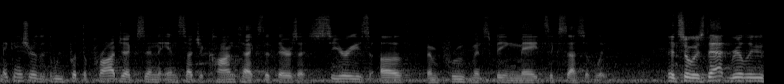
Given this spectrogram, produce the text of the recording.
making sure that we put the projects in, in such a context that there's a series of improvements being made successively. And so is that really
